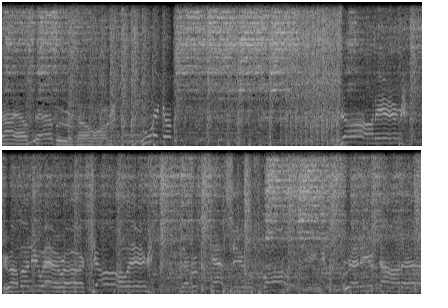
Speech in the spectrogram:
I have ever known. Wake up, dawning of a new era calling. Never catch you falling. Ready or not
